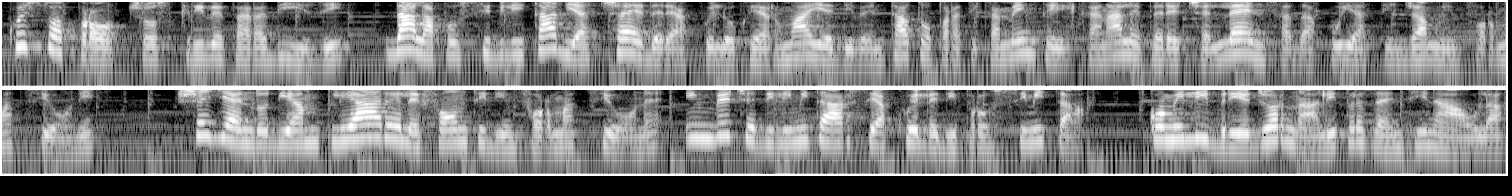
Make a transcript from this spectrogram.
Questo approccio, scrive Paradisi, dà la possibilità di accedere a quello che ormai è diventato praticamente il canale per eccellenza da cui attingiamo informazioni, scegliendo di ampliare le fonti di informazione invece di limitarsi a quelle di prossimità, come libri e giornali presenti in aula,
